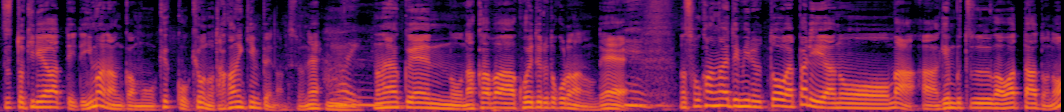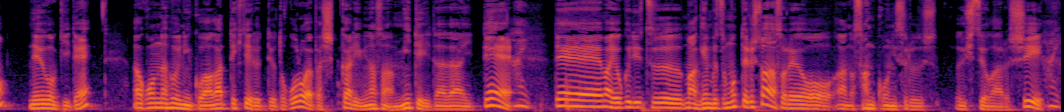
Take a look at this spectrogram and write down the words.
ずっと切り上がっていて、今なんかもう結構今日の高値近辺なんですよね。はい、700円の半ば超えてるところなので、えー、そう考えてみると、やっぱりあの、まあ、現物が終わった後の値動きで、こんなふうにこう上がってきてるっていうところをやっぱりしっかり皆さん見ていただいて、はい、で、まあ、翌日、まあ、現物持ってる人はそれをあの参考にする必要があるし、はい、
